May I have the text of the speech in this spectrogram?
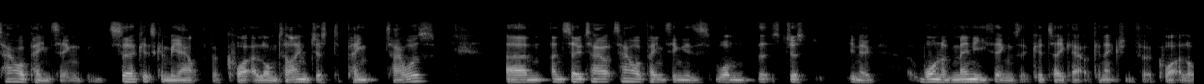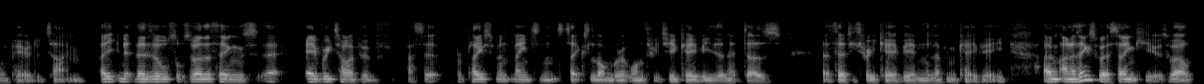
tower painting circuits can be out for quite a long time just to paint towers. Um, and so tower tower painting is one that's just you know one of many things that could take out a connection for quite a long period of time. Uh, there's all sorts of other things. Uh, every type of asset replacement maintenance takes longer at 132 kV than it does at 33 kV and 11 kV. Um, and I think it's worth saying to you as well,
